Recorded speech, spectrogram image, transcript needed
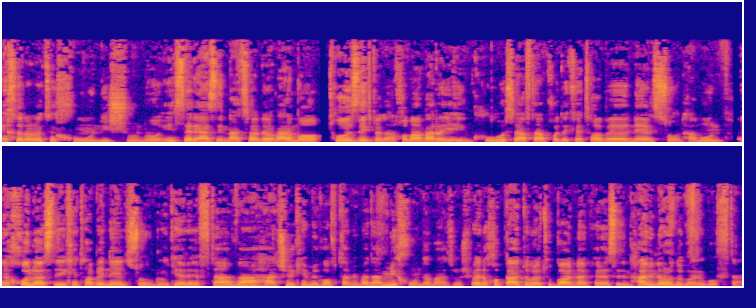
اختلالات خونیشون و این سری از این مطالب برای ما توضیح دادن. خب من برای این course رفتم خود کتاب نلسون همون خلاصه کتاب نلسون رو گرفتم و هرچی که می‌گفتن میمدم میخوندم از روش ولی خب بعد دوباره تو بالینم که رسیدیم. همین رو دوباره گفتن.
